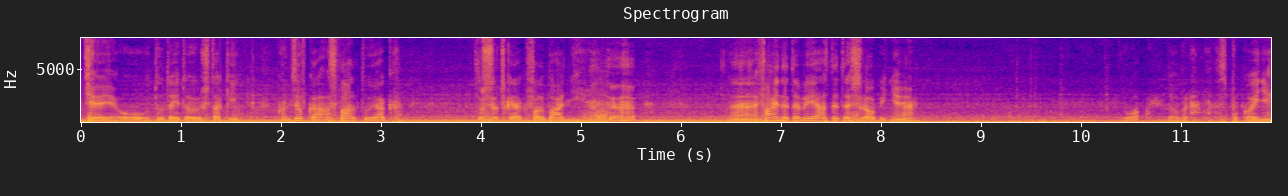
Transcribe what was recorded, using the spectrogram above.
dzieje. U, tutaj to już taki końcówka asfaltu jak troszeczkę jak w Albanii. E, Fajne te wyjazdy też robi, nie? O, dobra, spokojnie.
